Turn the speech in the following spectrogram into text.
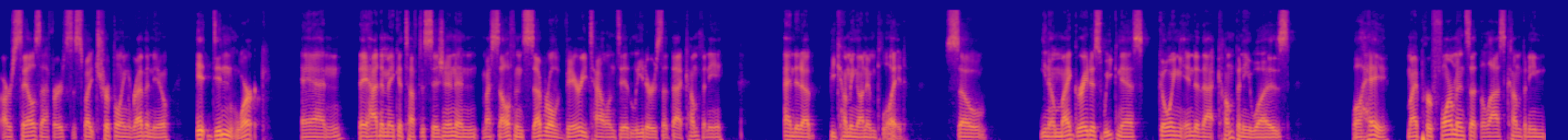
our sales efforts despite tripling revenue it didn't work and they had to make a tough decision and myself and several very talented leaders at that company ended up becoming unemployed. So, you know, my greatest weakness going into that company was, well, hey, my performance at the last company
